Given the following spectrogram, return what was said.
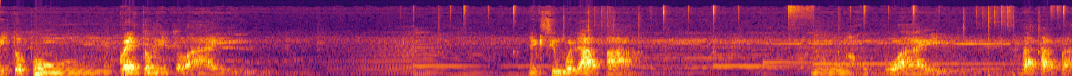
ito pong kwentong ito ay nagsimula pa noong ako po ay bata pa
